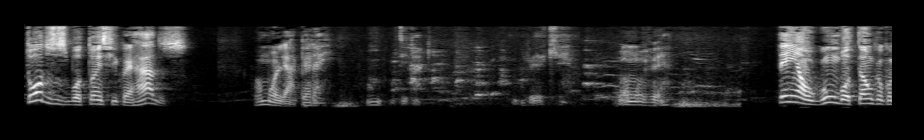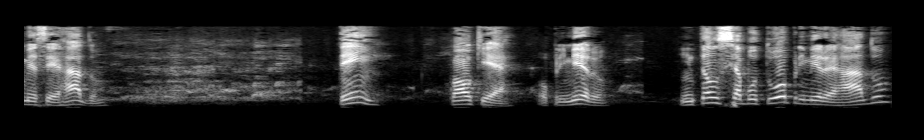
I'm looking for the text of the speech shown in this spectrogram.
todos os botões ficam errados? Vamos olhar, espera aí. Vamos tirar aqui. Vamos ver aqui. Vamos ver. Tem algum botão que eu comecei errado? Tem? Qual que é? O primeiro? Então, se abotoou o primeiro errado,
